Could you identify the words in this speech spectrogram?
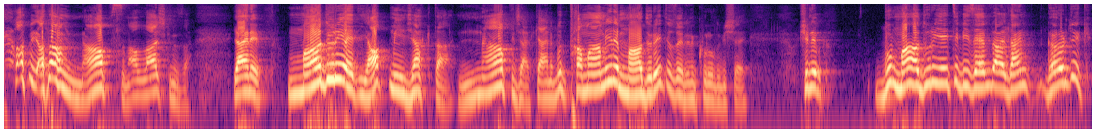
abi adam ne yapsın Allah aşkınıza. Yani mağduriyet yapmayacak da ne yapacak? Yani bu tamamıyla mağduriyet üzerine kurulu bir şey. Şimdi bu mağduriyeti biz evvelden gördük.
